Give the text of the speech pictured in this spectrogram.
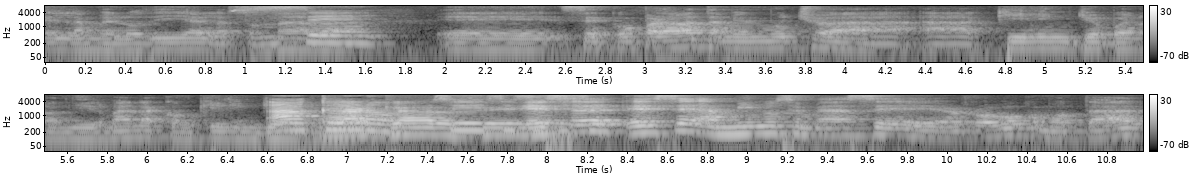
en la melodía, la tonada. Sí. Eh, se comparaba también mucho a, a Killing Joke, bueno, Nirvana con Killing Joke. Ah, claro, claro, sí, sí. sí, sí, sí, ese, sí. ese a mí no se me hace robo como tal,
